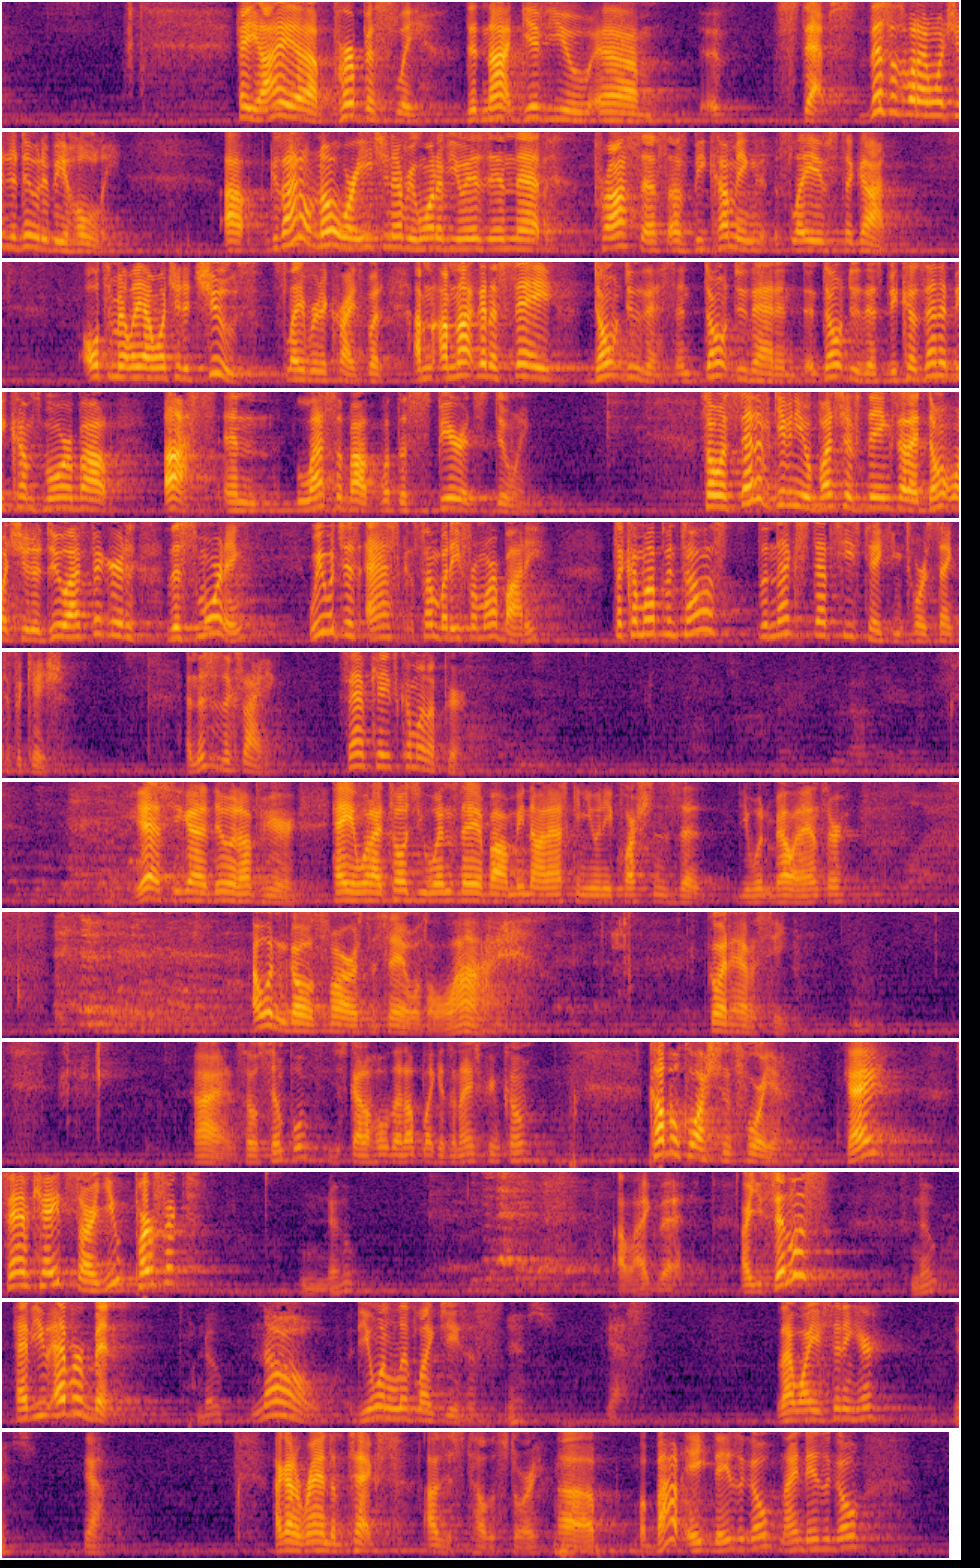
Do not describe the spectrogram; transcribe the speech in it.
Hey, I uh, purposefully did not give you um, steps. This is what I want you to do to be holy. Because uh, I don't know where each and every one of you is in that process of becoming slaves to God. Ultimately, I want you to choose slavery to Christ. But I'm, I'm not going to say, don't do this and don't do that and, and don't do this, because then it becomes more about us and less about what the Spirit's doing. So instead of giving you a bunch of things that I don't want you to do, I figured this morning we would just ask somebody from our body to come up and tell us the next steps he's taking towards sanctification. And this is exciting. Sam Cates, come on up here. Yes, you got to do it up here. Hey, what I told you Wednesday about me not asking you any questions that you wouldn't be able to answer? I wouldn't go as far as to say it was a lie. Go ahead and have a seat. All right, so simple. You just got to hold that up like it's an ice cream cone. Couple questions for you, okay? Sam Cates, are you perfect? No. I like that. Are you sinless? No. Have you ever been? No. No. Do you want to live like Jesus? Yes. Yes. Is that why you're sitting here? Yes. Yeah. I got a random text. I'll just tell the story. Uh, about eight days ago, nine days ago,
